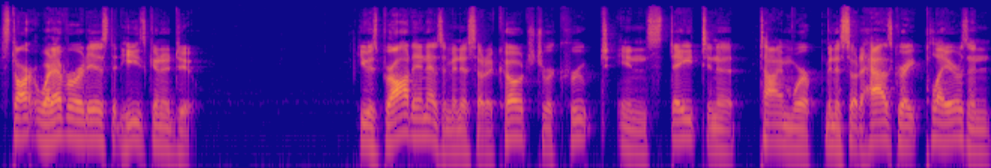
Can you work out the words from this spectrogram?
Start whatever it is that he's going to do. He was brought in as a Minnesota coach to recruit in state in a time where Minnesota has great players and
